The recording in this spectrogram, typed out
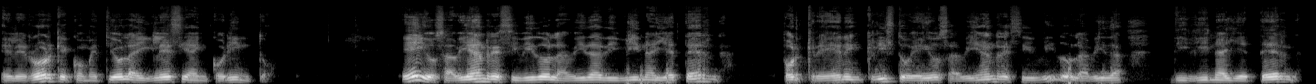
el error que cometió la iglesia en Corinto. Ellos habían recibido la vida divina y eterna. Por creer en Cristo ellos habían recibido la vida divina y eterna.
